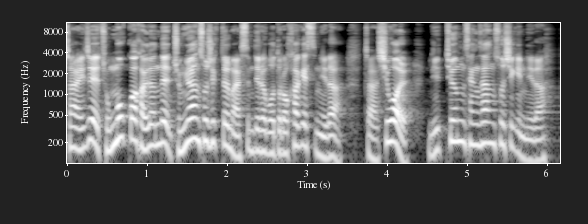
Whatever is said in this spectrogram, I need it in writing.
자 이제 종목과 관련된 중요한 소식들 말씀드려 보도록 하겠습니다. 자 10월 리튬 생산 소식입니다.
